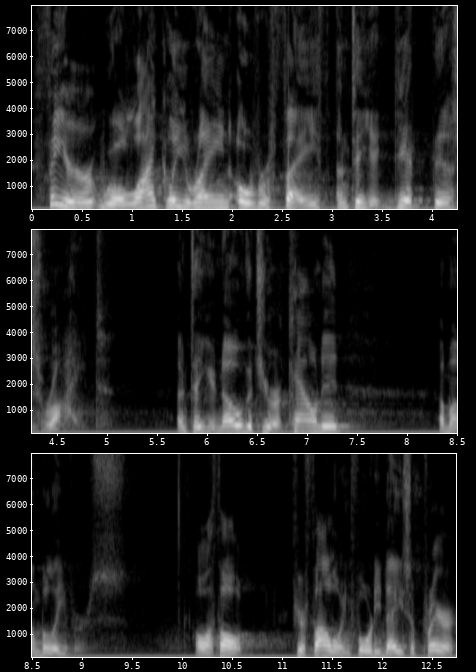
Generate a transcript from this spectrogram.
fear will likely reign over faith until you get this right, until you know that you're accounted among believers. Oh, I thought if you're following 40 days of prayer,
